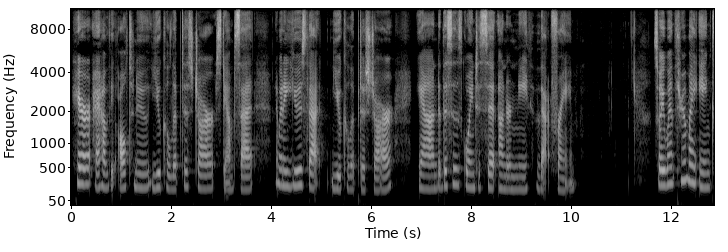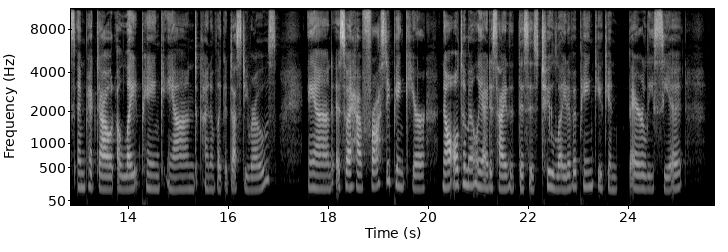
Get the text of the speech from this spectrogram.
Here I have the Altenew eucalyptus jar stamp set. I'm going to use that eucalyptus jar and this is going to sit underneath that frame. So I went through my inks and picked out a light pink and kind of like a dusty rose. And so I have frosty pink here. Now, ultimately, I decided that this is too light of a pink. You can barely see it.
